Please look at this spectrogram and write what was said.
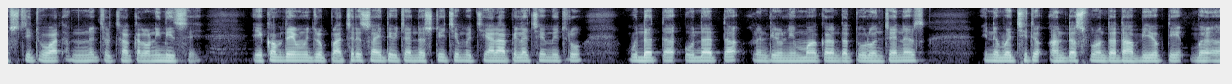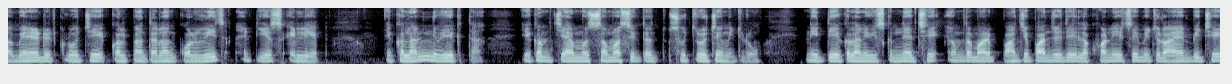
અસ્તિત્વવાદ આપણને ચર્ચા કરવાની રહેશે એકમ તેમ મિત્રો પ્રાચાર્ય સાહિત્ય વિચાર દ્રષ્ટિ છે. ચાર આપેલા છે મિત્રો. ઉદાત્તા ઉદાત્તા અને તેનું નિર્માણકરણ તત્વો લોન્ચાઇનર્સ એના પછી તો આંતરસ્ફુરણ તથા અભિવ્યક્તિ બેનેડિટ ક્રોચે, કલ્પના તરંગ કોલરીજ અને ટીએસ એલિયટ. એ કલાની નિવ્યક્તા એકમ ચારમાં સમાસિક સૂત્રો છે મિત્રો. નીતિ કલાની વીસ કન્યા છે. એમ તમારે પાંચે પાંચ રીતે લખવાની છે, મિત્રો આઈએમપી છે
